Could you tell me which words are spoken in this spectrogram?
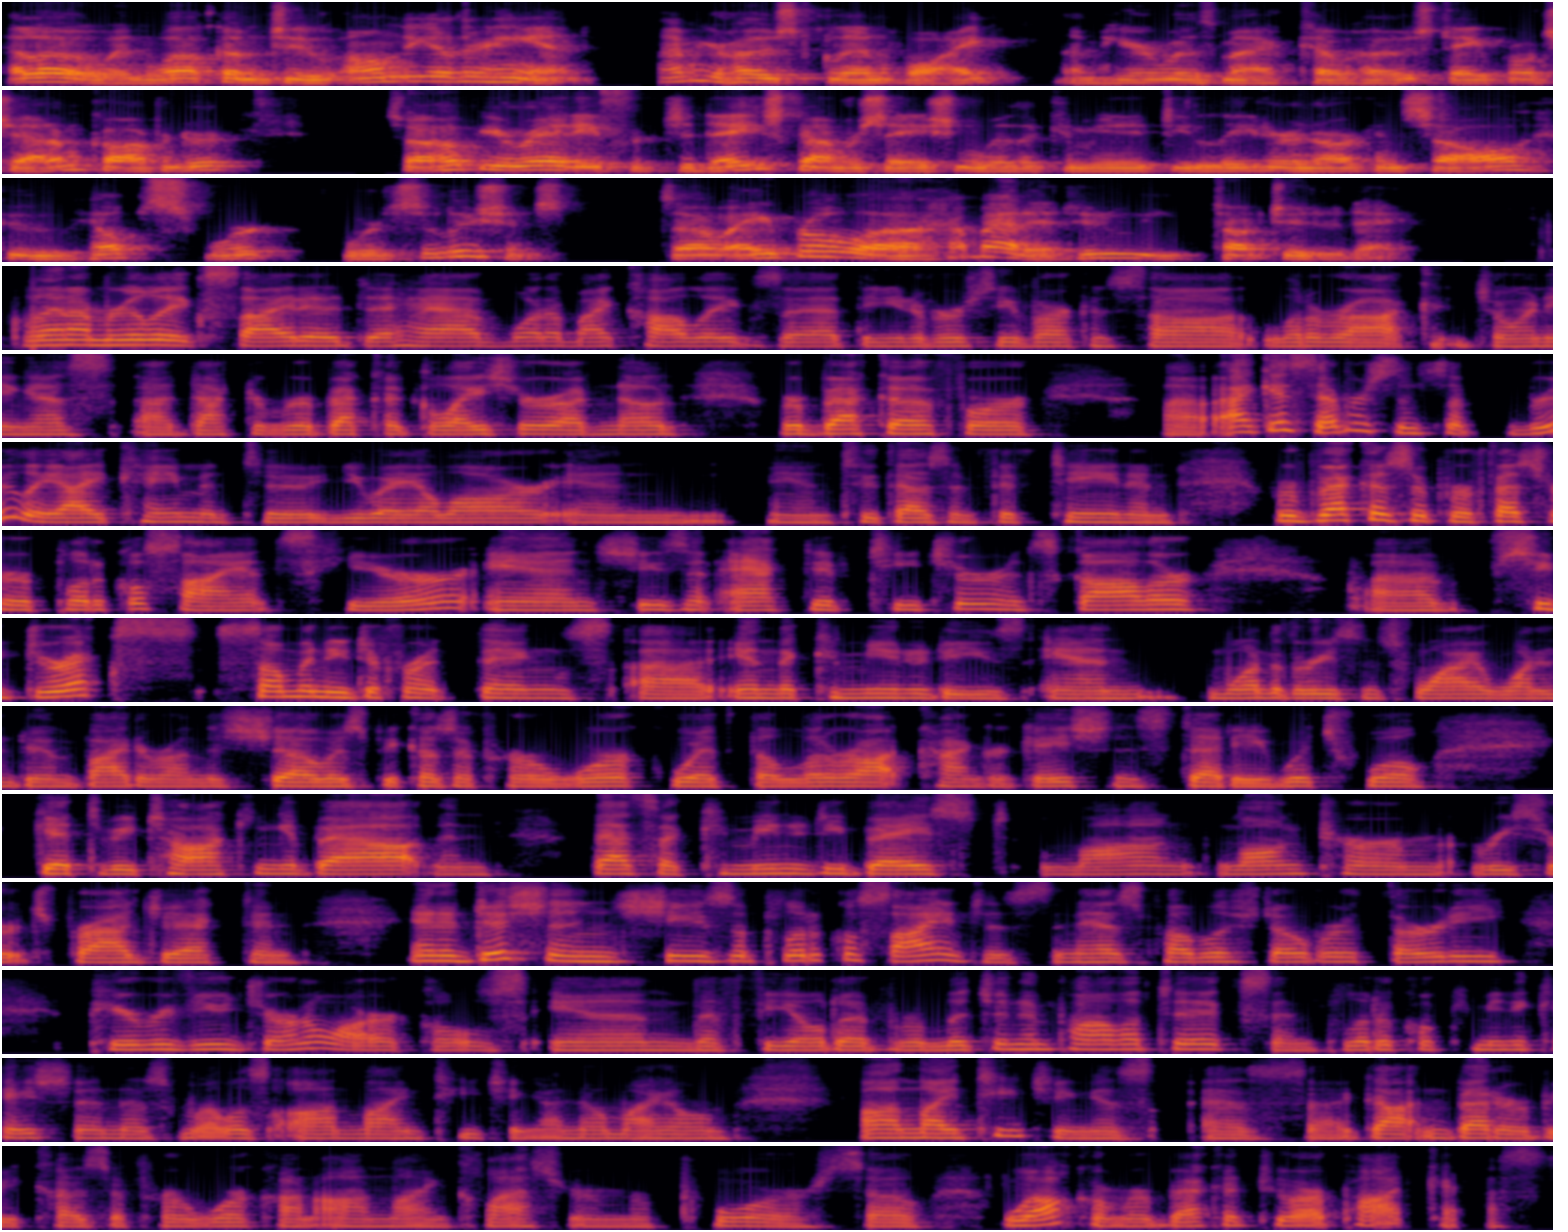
Hello, and welcome to On the Other Hand. I'm your host, Glenn White. I'm here with my co host, April Chatham Carpenter. So I hope you're ready for today's conversation with a community leader in Arkansas who helps work towards solutions. So, April, uh, how about it? Who do we talk to today? Glenn, I'm really excited to have one of my colleagues at the University of Arkansas Little Rock joining us, uh, Dr. Rebecca Glazier. I've known Rebecca for, uh, I guess, ever since uh, really I came into UALR in in 2015. And Rebecca's a professor of political science here, and she's an active teacher and scholar uh, she directs so many different things uh, in the communities. And one of the reasons why I wanted to invite her on the show is because of her work with the Little Rock Congregation Study, which we'll get to be talking about. And that's a community-based long long-term research project. And in addition, she's a political scientist and has published over 30 peer reviewed journal articles in the field of religion and politics and political communication, as well as online teaching. I know my own online teaching has, has uh, gotten better because of her work on online classroom rapport. So, welcome, Rebecca, to our podcast.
